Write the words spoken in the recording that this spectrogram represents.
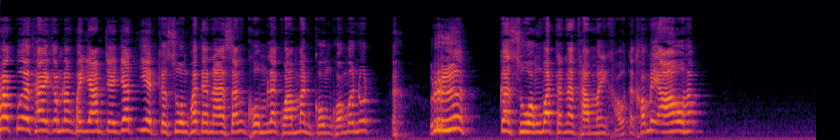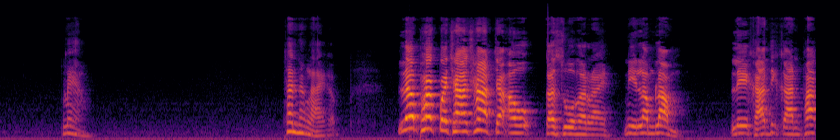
พรรคเพื่อไทยกำลังพยายามจะยัดเยียดกระทรวงพัฒนาสังคมและความมั่นคงของมนุษย์ หรือกระทรวงวัฒนธรรมให้เขา แต่เขาไม่เอาครับ ไม่เอา ท่านทั้งหลายครับ แล้วพรรคประชาชาติจะเอากระทรวงอะไร นี่ล่ำล่ำเลขาธิการพรรค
